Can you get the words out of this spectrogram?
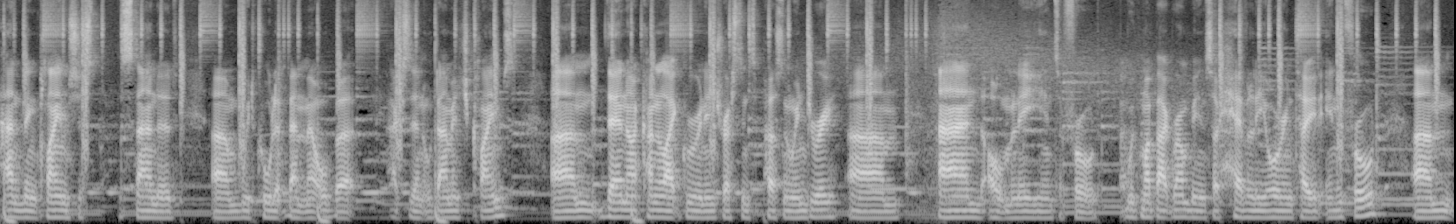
handling claims, just standard, um, we'd call it bent metal, but accidental damage claims. Um, then I kind of like grew an interest into personal injury um, and ultimately into fraud. With my background being so heavily orientated in fraud, um,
